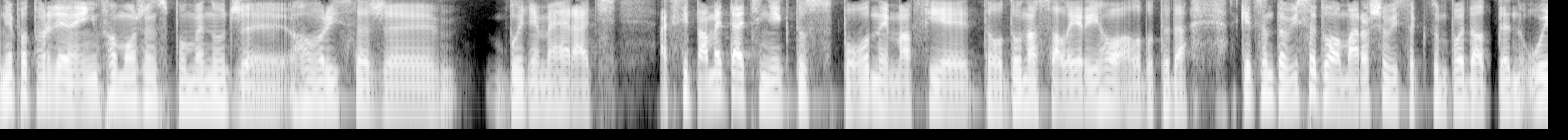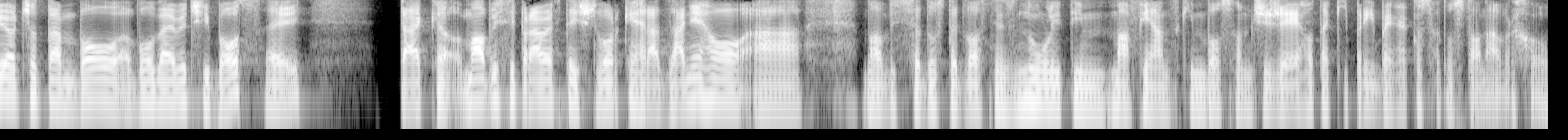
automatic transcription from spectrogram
nepotvrdené info môžem spomenúť, že hovorí sa, že budeme hrať ak si pamätáte niekto z pôvodnej mafie do Dona Salieriho, alebo teda, keď som to vysvetlil Marošovi, tak som povedal, ten Ujo, čo tam bol, bol najväčší boss, hej, tak mal by si práve v tej štvorke hrať za neho a mal by si sa dostať vlastne z nuly tým mafiánskym bossom, čiže jeho taký príbeh, ako sa dostal na vrchol.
